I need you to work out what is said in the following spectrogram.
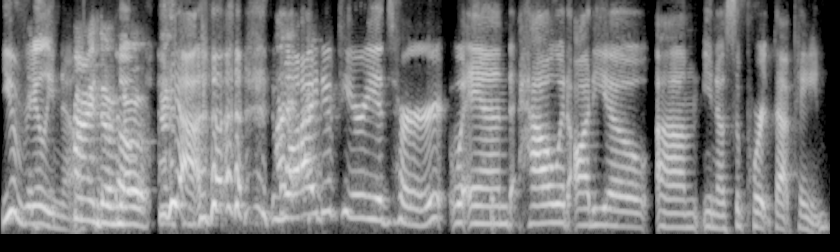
you really know. Kind of so, know. Yeah. why do periods hurt? And how would audio, um, you know support that pain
